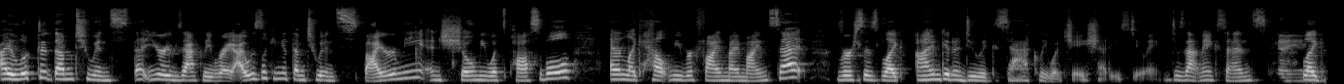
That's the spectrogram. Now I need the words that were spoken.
I looked at them to ins that you're exactly right. I was looking at them to inspire me and show me what's possible and like help me refine my mindset versus like I'm going to do exactly what Jay Shetty's doing. Does that make sense? Yeah, yeah, like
